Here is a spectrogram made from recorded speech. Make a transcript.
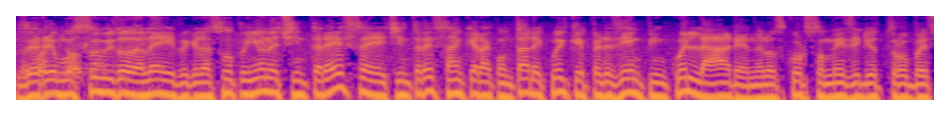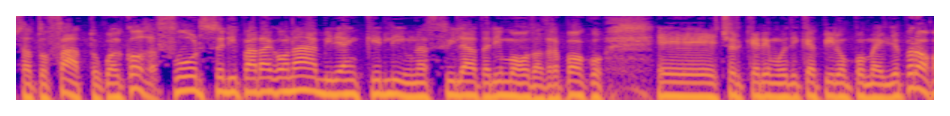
Verremo buongiorno. subito da lei perché la sua opinione ci interessa e ci interessa interessa anche raccontare quel che per esempio in quell'area nello scorso mese di ottobre è stato fatto, qualcosa forse di paragonabile anche lì, una sfilata di moda, tra poco eh, cercheremo di capire un po' meglio, però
